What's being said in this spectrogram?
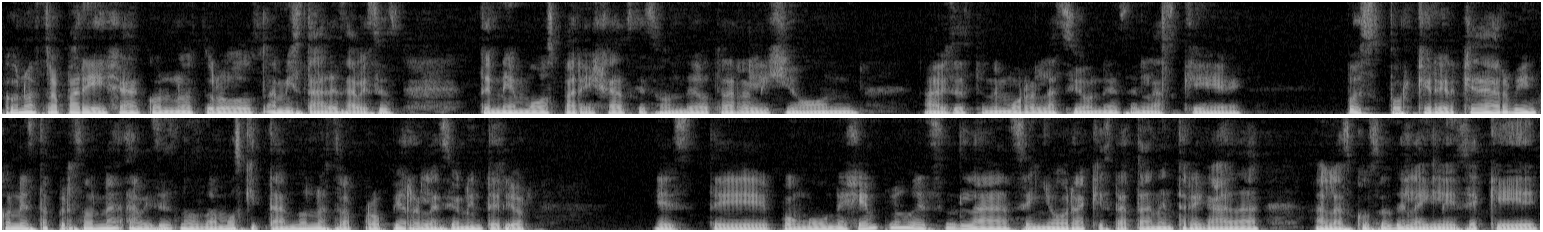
con nuestra pareja, con nuestras amistades, a veces tenemos parejas que son de otra religión, a veces tenemos relaciones en las que, pues por querer quedar bien con esta persona, a veces nos vamos quitando nuestra propia relación interior. Este, pongo un ejemplo, es la señora que está tan entregada a las cosas de la iglesia que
